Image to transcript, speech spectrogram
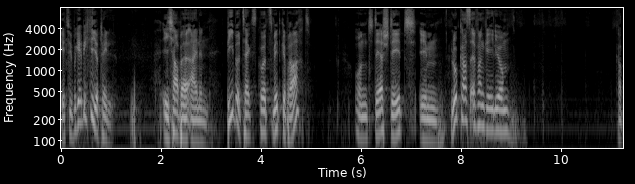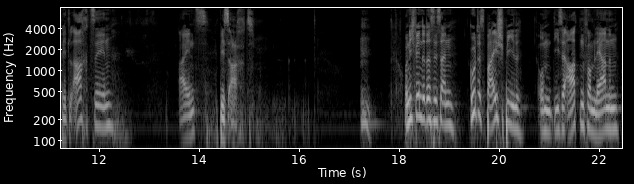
jetzt übergebe ich dir, Till. Ich habe einen Bibeltext kurz mitgebracht und der steht im Lukas-Evangelium, Kapitel 18, 1 bis 8. Und ich finde, das ist ein gutes Beispiel, um diese Arten vom Lernen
